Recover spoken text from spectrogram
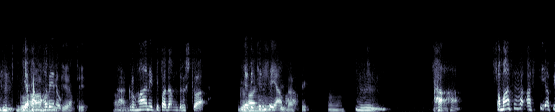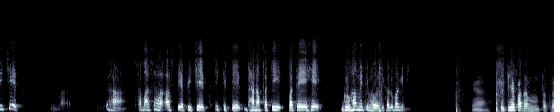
हम्म, यथा महोदयेन उक्तं गृहान् इति पदं दृष्ट्वा यदि चिन्तयामः। हम्म, हा हा। समासः अस्ति अपि चेत् हा समासः अस्ति अपि चेत् इत्युक्ते धनपति पतेः गृहम् इति भवति खलु भगिनि? तृतीयपदं तत्र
